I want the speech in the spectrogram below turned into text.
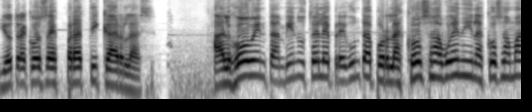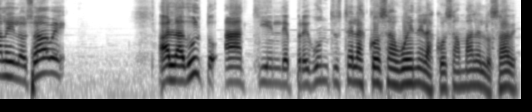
y otra cosa es practicarlas. Al joven también usted le pregunta por las cosas buenas y las cosas malas y lo sabe. Al adulto, a quien le pregunte usted las cosas buenas y las cosas malas, lo sabe.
